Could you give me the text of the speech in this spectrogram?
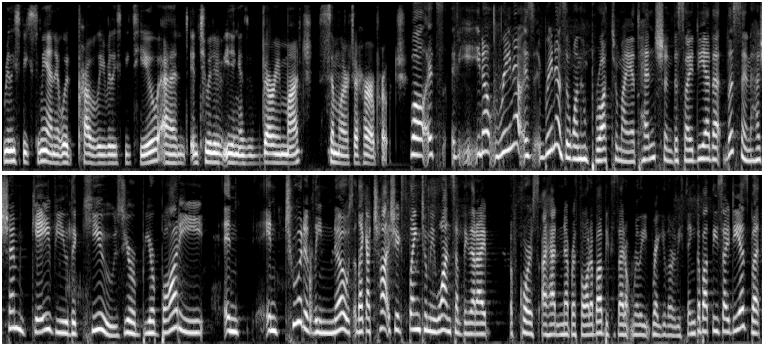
really speaks to me and it would probably really speak to you. And intuitive eating is very much similar to her approach. Well it's you know Rena is Rena is the one who brought to my attention this idea that listen Hashem gave you the cues your your body in intuitively knows. Like a child she explained to me once something that i of course i had never thought about because i don't really regularly think about these ideas but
